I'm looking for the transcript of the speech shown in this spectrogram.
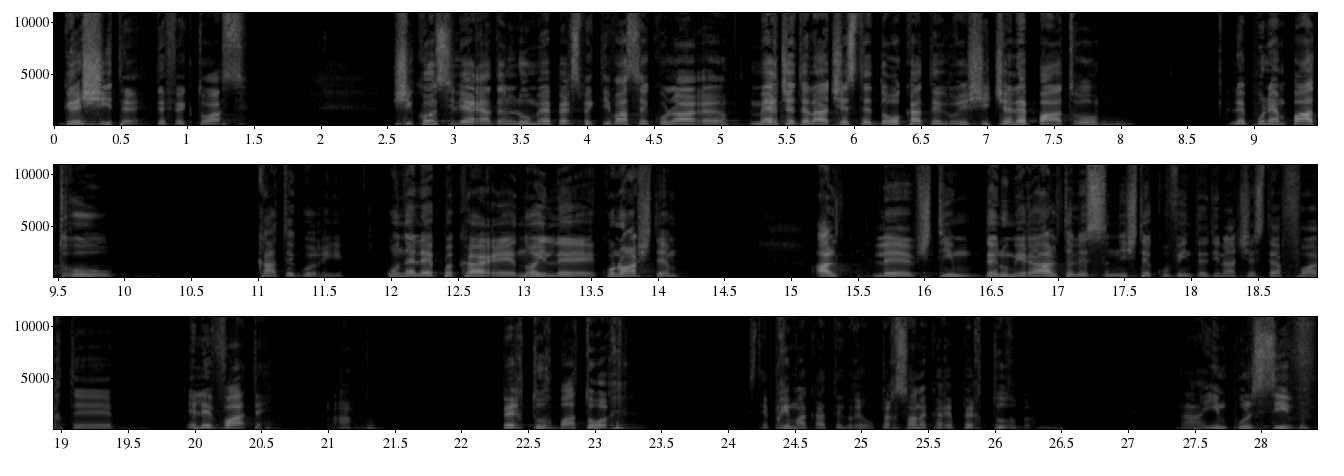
greșite, defectuoase. Și consilierea din lume, perspectiva seculară, merge de la aceste două categorii și cele patru le punem patru categorii, unele pe care noi le cunoaștem, le știm denumirea, altele sunt niște cuvinte din acestea foarte elevate. Da? Perturbator. Este prima categorie, o persoană care perturbă. Da? Impulsiv,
